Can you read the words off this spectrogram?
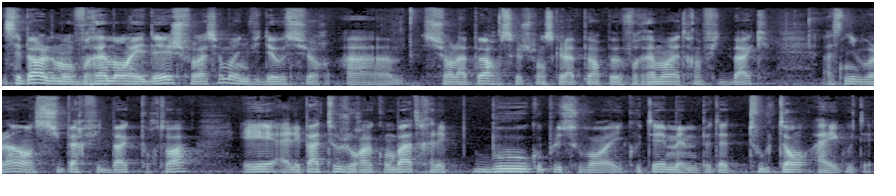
ces peurs, elles m'ont vraiment aidé. Je ferai sûrement une vidéo sur, euh, sur la peur parce que je pense que la peur peut vraiment être un feedback à ce niveau-là, un super feedback pour toi. Et elle n'est pas toujours à combattre, elle est beaucoup plus souvent à écouter, même peut-être tout le temps à écouter.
